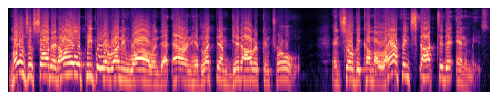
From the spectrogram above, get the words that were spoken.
Moses saw that all the people were running wild and that Aaron had let them get out of control and so become a laughing stock to their enemies.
